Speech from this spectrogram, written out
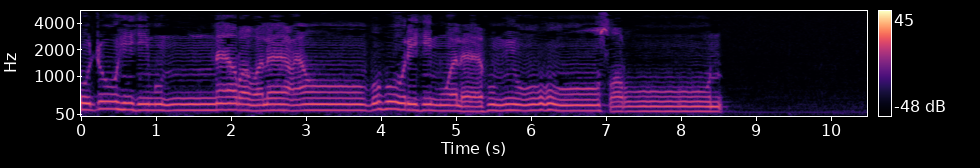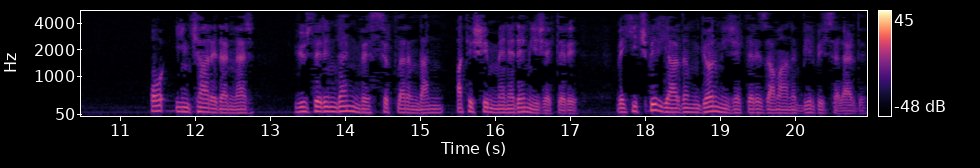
وجوههم النار ولا عن ظهورهم ولا هم ينصرون O inkar edenler, yüzlerinden ve sırtlarından ateşi men edemeyecekleri ve hiçbir yardım görmeyecekleri zamanı bir bilselerdi.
